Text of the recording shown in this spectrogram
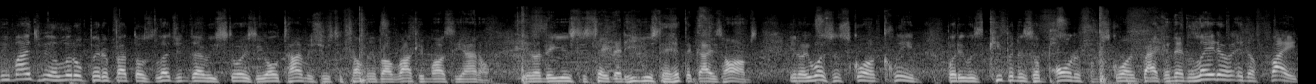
reminds me a little bit about those legendary stories the old timers used to tell me about Rocky Marciano. You know, they used to say that he used to hit the guy's arms. You know, he wasn't scoring clean, but he was keeping his opponent from scoring back. And then later in the fight,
